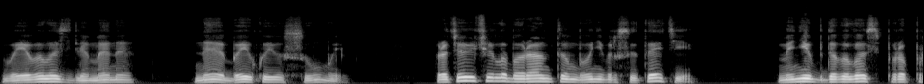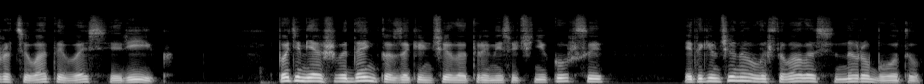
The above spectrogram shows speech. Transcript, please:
виявилась для мене неабиякою сумою. Працюючи лаборантом в університеті, мені б довелось пропрацювати весь рік. Потім я швиденько закінчила тримісячні курси і таким чином влаштувалась на роботу.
